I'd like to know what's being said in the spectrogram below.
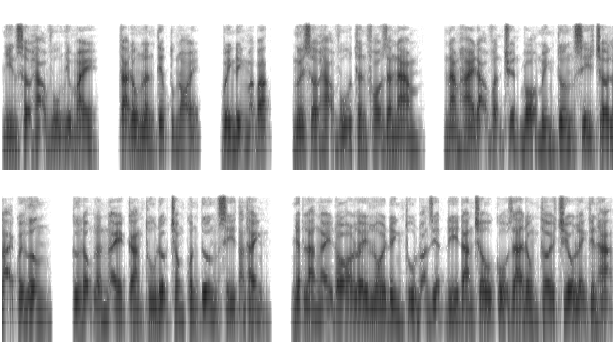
nhìn sở hạ vũ nhữ mày, tạ đông lân tiếp tục nói, bình định mặc bắc, ngươi sở hạ vũ thân phó giang nam nam hai đạo vận chuyển bỏ mình tướng sĩ trở lại quê hương, cử động lần này càng thu được trong quân tướng sĩ tán thành, nhất là ngày đó lấy lôi đỉnh thủ đoạn diệt đi đan châu cổ ra đồng thời chiếu lệnh thiên hạ,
